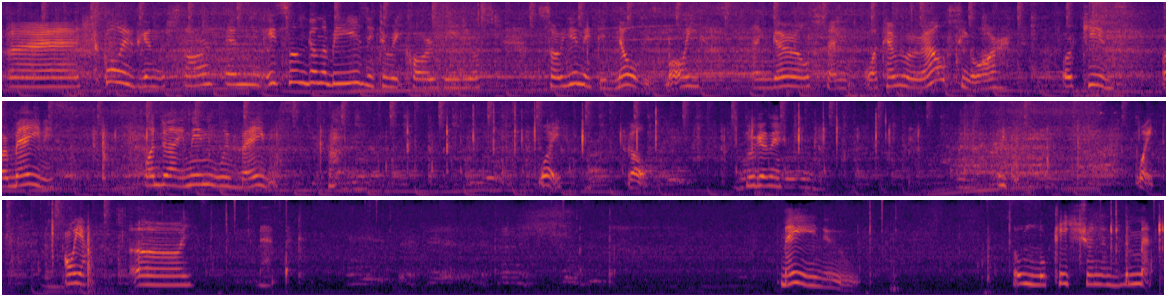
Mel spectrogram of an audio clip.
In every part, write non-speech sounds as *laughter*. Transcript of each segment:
Uh, school is gonna start and it's not gonna be easy to record videos. So you need to know it, boys and girls and whatever else you are. Or kids. Or babies. What do I mean with babies? *laughs* Wait. Go. Look at me. Wait. Oh yeah. Uh map. Menu. So location in the map.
